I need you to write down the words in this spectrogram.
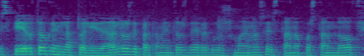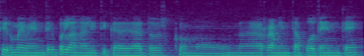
Es cierto que en la actualidad los departamentos de recursos humanos están apostando firmemente por la analítica de datos como una herramienta potente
